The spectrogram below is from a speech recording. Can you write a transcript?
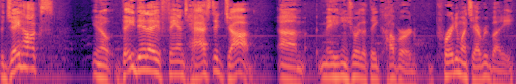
The Jayhawks, you know, they did a fantastic job um, making sure that they covered pretty much everybody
